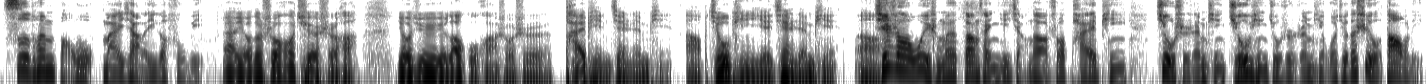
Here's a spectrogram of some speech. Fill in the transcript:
私吞宝物埋下了一个伏笔。呃，有的时候确实哈，有句老古话说是。牌品见人品啊，酒品也见人品啊。其实啊，为什么刚才你讲到说牌品就是人品，酒品就是人品？我觉得是有道理。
